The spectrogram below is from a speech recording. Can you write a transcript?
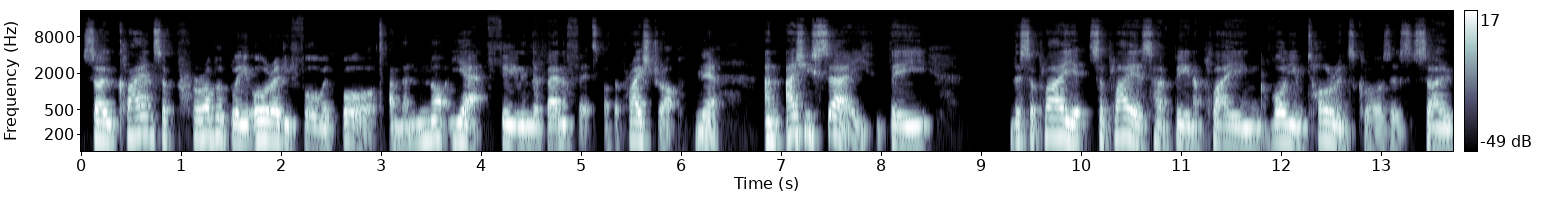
So clients are probably already forward bought and they're not yet feeling the benefit of the price drop. Yeah. And as you say, the the supply suppliers have been applying volume tolerance clauses. So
